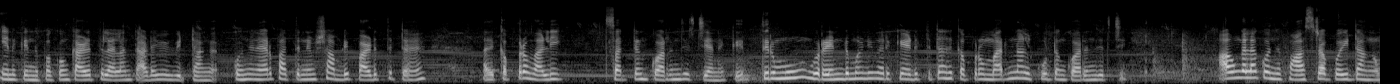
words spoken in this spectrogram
எனக்கு இந்த பக்கம் கழுத்துலலாம் தடவி விட்டாங்க. கொஞ்ச நேரம் பத்து நிமிஷம் அப்படியே படுத்துட்டேன். அதுக்கப்புறம் வலி சட்டுன்னு குறைஞ்சிருச்சு எனக்கு. திரும்பவும் ஒரு ரெண்டு மணி வரைக்கும் எடுத்துகிட்டு அதுக்கப்புறம் மறுநாள் கூட்டம் குறைஞ்சிருச்சு. அவங்களாம் கொஞ்சம் ஃபாஸ்ட்டாக போயிட்டாங்க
